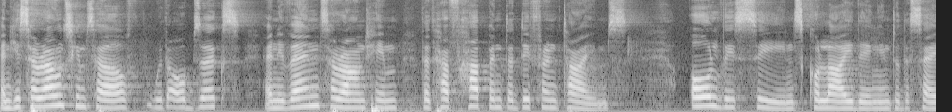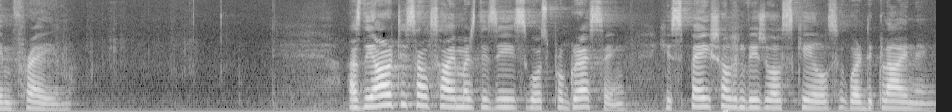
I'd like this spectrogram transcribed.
and he surrounds himself with objects and events around him that have happened at different times, all these scenes colliding into the same frame. As the artist's Alzheimer's disease was progressing, his spatial and visual skills were declining.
